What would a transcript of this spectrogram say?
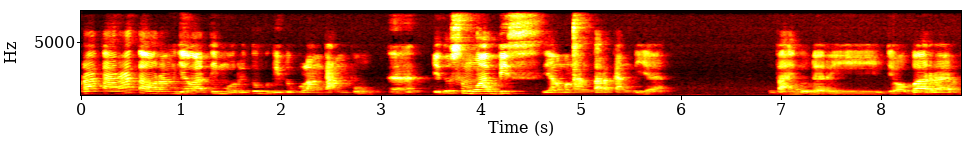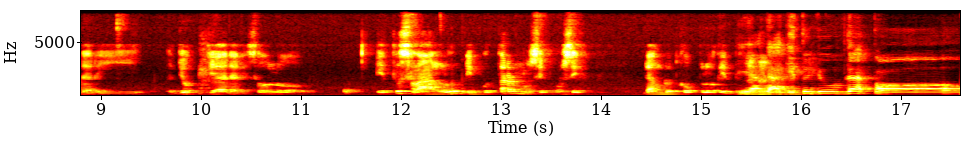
rata-rata orang Jawa Timur itu begitu pulang kampung, Eh, itu semua bis yang mengantarkan dia, entah itu dari Jawa Barat, dari Jogja, dari Solo, itu selalu diputar musik-musik dangdut koplo gitu. Ya nggak gitu juga toh.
